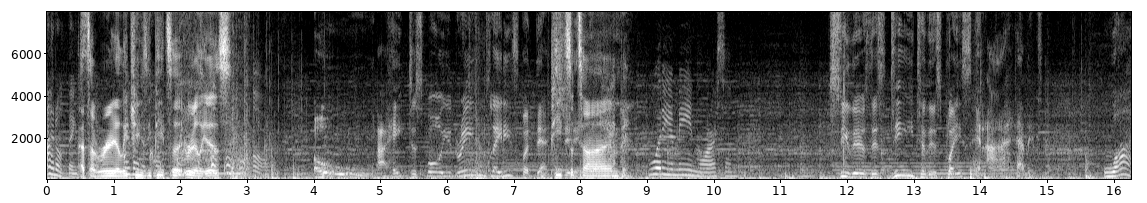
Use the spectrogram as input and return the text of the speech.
I don't think That's a really cheesy pizza. It really is. Oh, I hate to spoil your dreams, ladies, but that Pizza shit ain't gonna time. What do you mean, Morrison? See, there's this deed to this place, and I have it. Why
